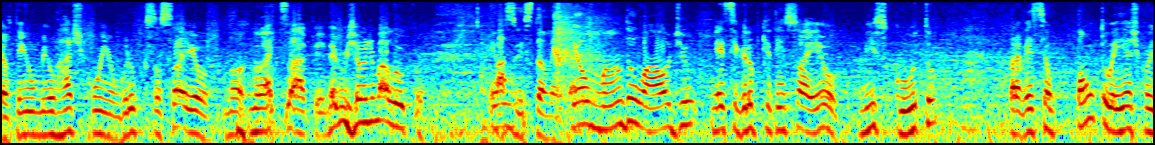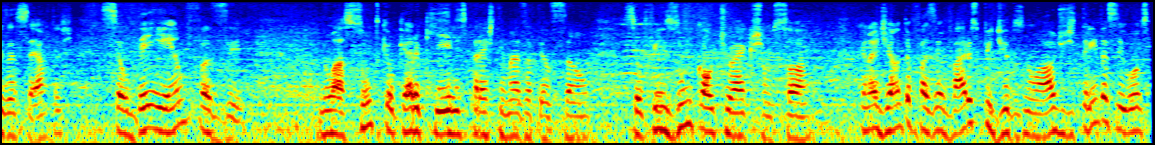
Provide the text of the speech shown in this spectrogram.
eu tenho o meu rascunho, um grupo que sou só eu, no, no WhatsApp. Nego chama de maluco. Eu- Faço isso também, cara. Eu mando o áudio nesse grupo que tem só eu, me escuto, para ver se eu pontuei as coisas certas, se eu dei ênfase no assunto que eu quero que eles prestem mais atenção, se eu fiz um call to action só. Porque não adianta eu fazer vários pedidos no áudio de 30 segundos.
